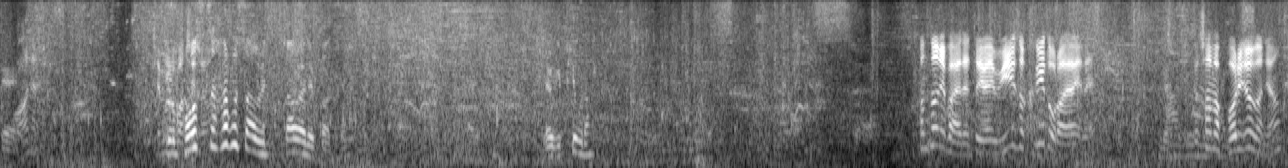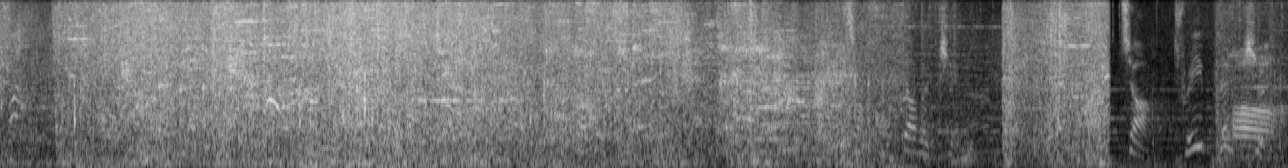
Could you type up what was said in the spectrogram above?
네. 뭐하냐 이거 재물로 버스트 버스트 하고 싸우, 싸워야 될 것 같아 여기 피우라 천천히 봐야 돼 또 얘 위에서 크게 돌아야 얘네. 그 처음에 버리죠 그냥. 어.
